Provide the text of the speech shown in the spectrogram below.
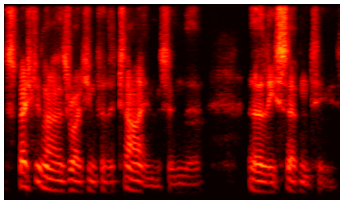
especially when I was writing for the Times in the early 70s.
